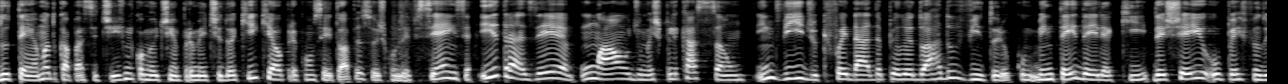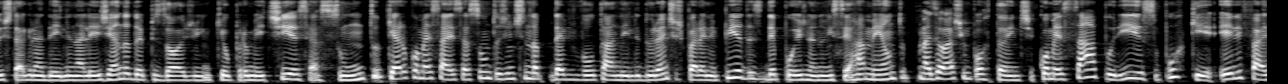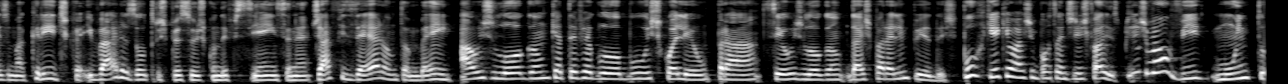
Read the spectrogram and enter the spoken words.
do tema do capacitismo, como eu tinha prometido aqui, que é o preconceito a pessoas com deficiência, e trazer um áudio, uma explicação em vídeo que foi dada pelo Eduardo Vitor. Eu comentei dele aqui, deixei o perfil do Instagram dele na legenda do episódio em que eu prometi esse assunto. Quero começar esse assunto, a gente ainda deve voltar nele durante as Paralimpíadas e depois né, no encerramento, mas eu acho importante começar por isso porque ele faz uma crítica e várias outras pessoas com deficiência, né, já fizeram também ao slogan que a TV Globo escolheu para ser o slogan das Paralimpíadas. Por que que eu acho importante a gente falar isso? Porque a gente vai ouvir muito,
